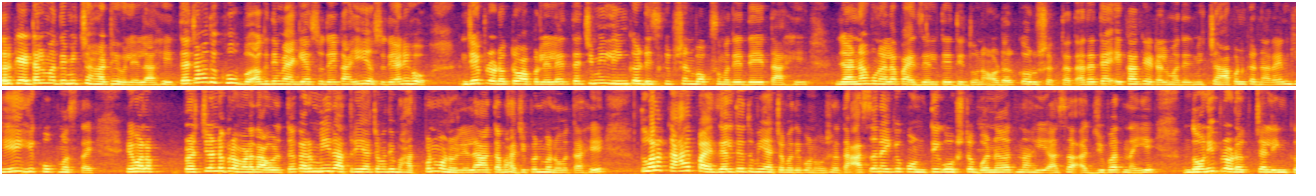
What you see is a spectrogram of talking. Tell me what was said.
तर केटलमध्ये मी चहा ठेवलेला आहे. त्याच्यामध्ये खूप अगदी मॅगी असू दे काहीही असू दे. आणि हो जे प्रोडक्ट वापरलेले आहेत त्याची मी लिंक डिस्क्रिप्शन बॉक्समध्ये देत आहे. ज्यांना कुणाला पाहिजे ते तिथून ऑर्डर करू शकतात. आता त्या एका केटलमध्ये मी चहा पण करणार आहे आणि हे हे खूप मस्त आहे. हे मला प्रचंड प्रमाणात आवडतं. कारण मी रात्री याच्यामध्ये भात पण बनवलेला आता भाजी पण बनवत आहे. तुम्हाला काय पाहिजे ते तुम्ही याच्यामध्ये बनवू शकता. असं नाही की कोणती गोष्ट बनत नाही असं अजिबात नाही आहे दोन्ही प्रोडक्टच्या लिंक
